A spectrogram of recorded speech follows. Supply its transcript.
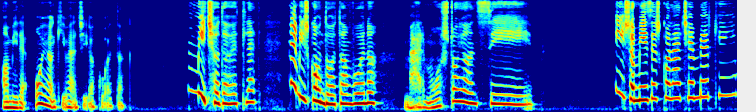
amire olyan kíváncsiak voltak. Micsoda ötlet! Nem is gondoltam volna. Már most olyan szép. És a mézes kalács emberkéim?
